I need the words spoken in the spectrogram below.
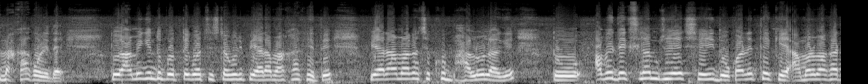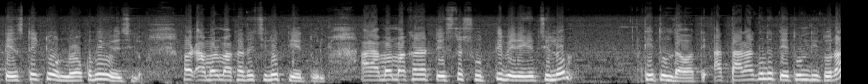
মাখা করে দেয়। তো আমি কিন্তু প্রত্যেকবার চেষ্টা করি পেয়ারা মাখা খেতে। পেয়ারা আমার কাছে খুব ভালো লাগে। তো আমি দেখছিলাম যে সেই দোকানের থেকে আমার মাখার টেস্টটা একটু অন্যরকমই হয়েছিল। কারণ আমার মাখাতে ছিল তেঁতুল। আর আমার মাখাটার টেস্টটা সত্যি বেড়ে গেছিল তেঁতুল দেওয়াতে। আর তারা কিন্তু তেঁতুল দিত না।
